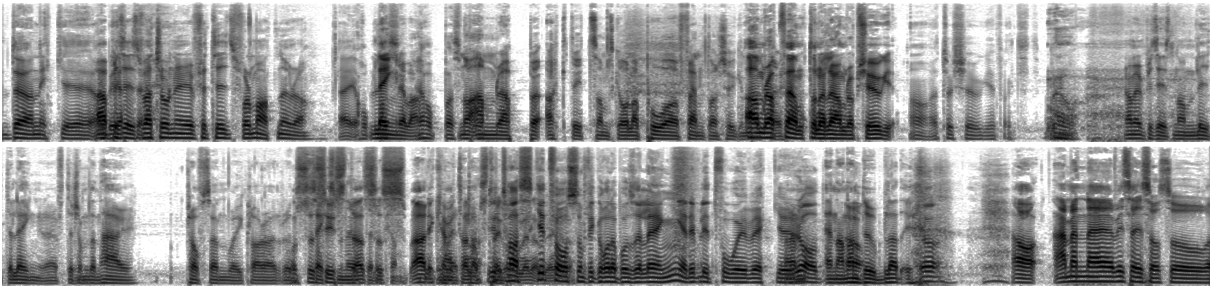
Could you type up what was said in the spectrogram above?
dönick-arbete. Ja, precis. Vad tror ni det är för tidsformat nu då? Jag hoppas, Längre va? Jag hoppas Något AMRAP-aktigt som ska hålla på 15-20 minuter. Amrap 15 eller Amrap 20. ja, jag tror 20 faktiskt. Ja men precis, någon lite längre eftersom den här proffsen var ju klara runt Och så 6 sista, minuter. så- liksom. ja, det kan vi här ta nästa Det är taskigt för oss som fick hålla på så länge, det blir två i veckor i Ja, rad. En annan Ja. dubblade. Ja. Ja, nej, men eh, vi säger så, så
